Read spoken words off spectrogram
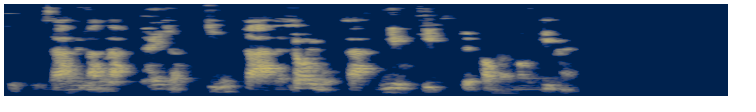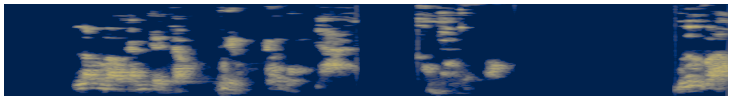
thì chúng ta mới làm lại thấy rằng chính ta đã trói buộc ta nhiều kiếp trên con đường mong kiếp này lâm vào cảnh trời chồng đều trói buộc nhà không bao giờ thoát bước vào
